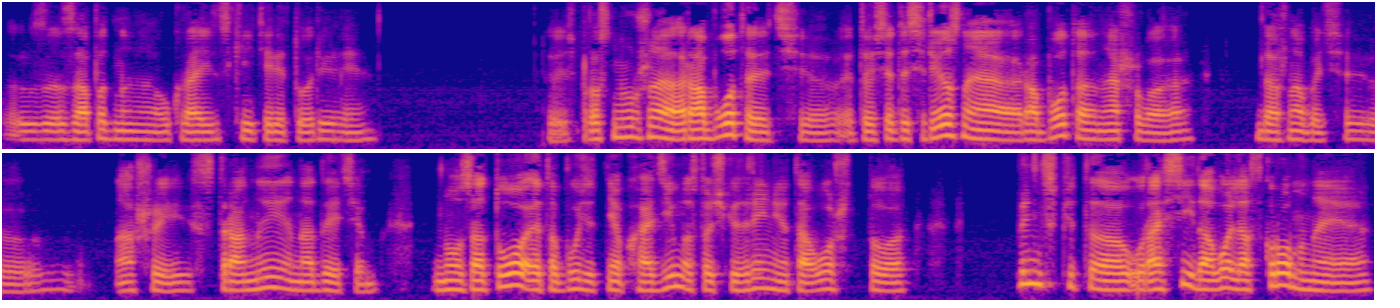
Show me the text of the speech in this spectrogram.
западноукраинские территории. То есть просто нужно работать. То есть это серьезная работа нашего, должна быть нашей страны над этим. Но зато это будет необходимо с точки зрения того, что в принципе-то у России довольно скромные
